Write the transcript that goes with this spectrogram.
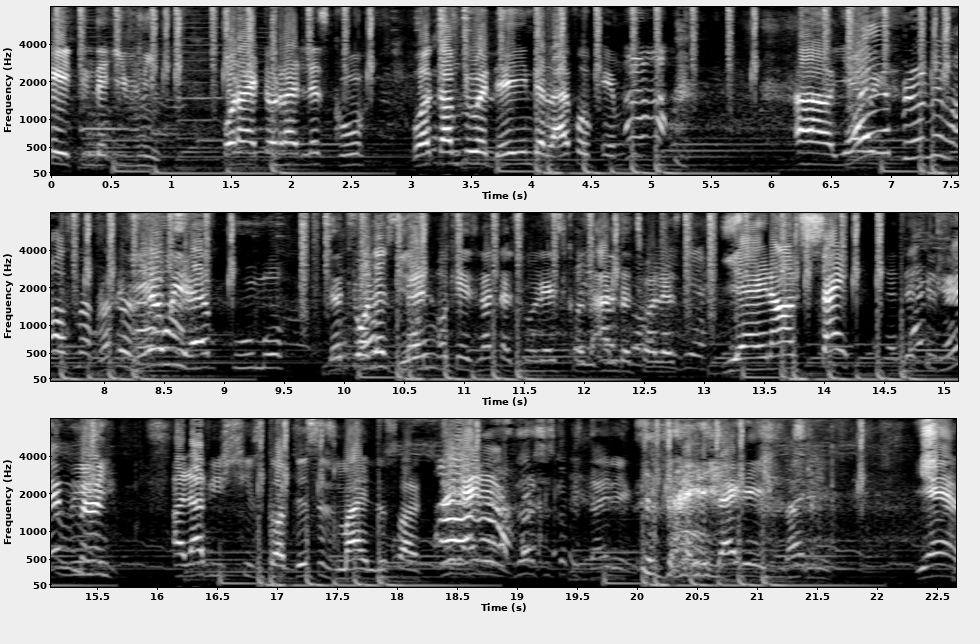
eight in the evening. Alright, alright, let's go. Welcome to a day in the life of him. Uh, yeah. Why are you filming us, my brother? Here we have Kumo, the tallest man. Okay, it's not the tallest because I'm the tallest. Yeah, and I'm shy. And this is Sweetie. man. I love you, she's got. This is mine. This one. Direct. No, she's got this direct. Yeah.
